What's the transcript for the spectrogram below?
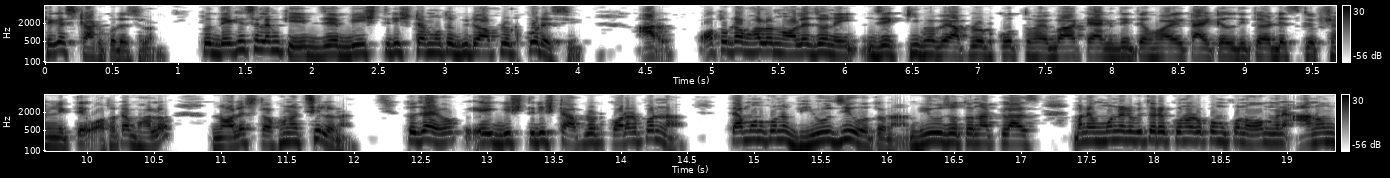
থেকে স্টার্ট করেছিলাম। তো দেখেছিলাম কি, যে বিশ ত্রিশটার মতো ভিডিও আপলোড করেছি, আর অতটা ভালো নলেজও নেই যে কীভাবে আপলোড করতে হয় বা ট্যাগ দিতে হয় টাইটেল দিতে হয় ডিসক্রিপশন লিখতে, অতটা ভালো নলেজ তখনও ছিল না। তো যাই হোক, এই বিশ ত্রিশটা আপলোড করার পর না তেমন কোনো ভিউজই হতো না। ভিউজ হতো না প্লাস মানে মনের ভিতরে কোন রকম কোনো মানে আনন্দ,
